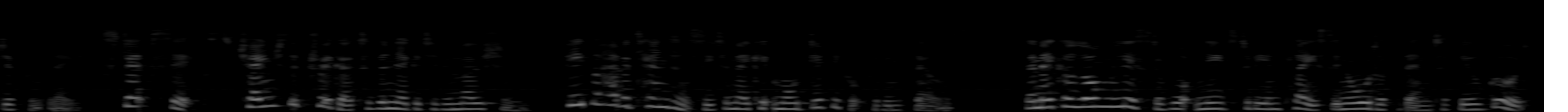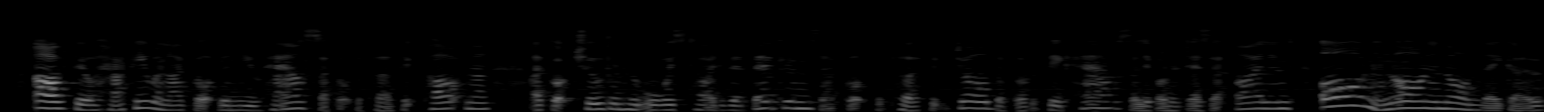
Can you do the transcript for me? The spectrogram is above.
differently. Step 6. Change the trigger to the negative emotion. People have a tendency to make it more difficult for themselves. They make a long list of what needs to be in place in order for them to feel good. I'll feel happy when I've got the new house, I've got the perfect partner, I've got children who always tidy their bedrooms, I've got the perfect job, I've got a big house, I live on a desert island. On and on and on they go,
